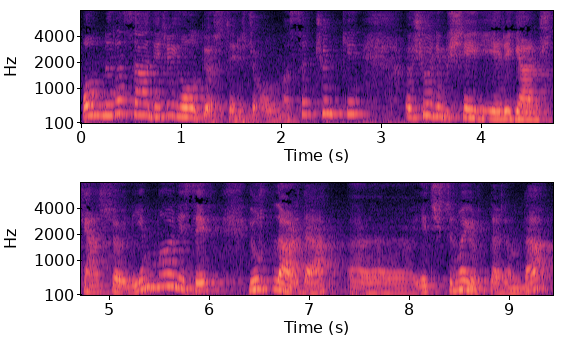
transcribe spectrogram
Onlara sadece yol gösterici olması. Çünkü şöyle bir şey yeri gelmişken söyleyeyim. Maalesef yurtlarda, yetiştirme yurtlarında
